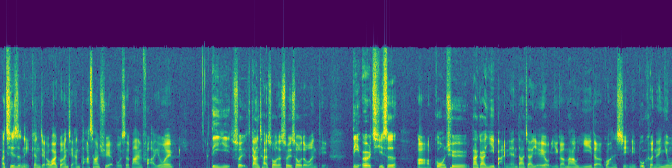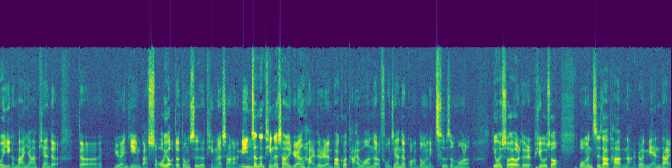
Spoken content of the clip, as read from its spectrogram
啊，其实你跟这个外国人怎样打上去也不是办法，因为第一税刚才说的税收的问题，第二其实啊、过去大概一百年大家也有一个贸易的关系，你不可能因为一个卖鸦片的的原因把所有的东西都停了上来。你嗯真的停了上来，沿海的人，包括台湾的、福建的、广东，你吃什么了？因为所有的人，比如说，我们知道他哪个年代，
